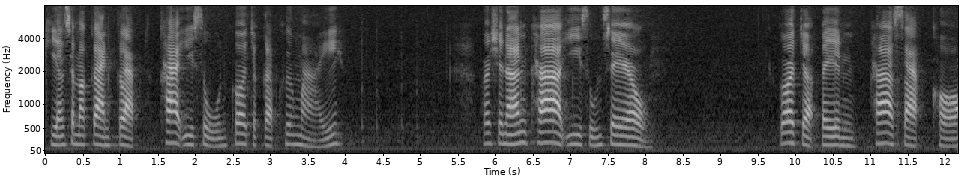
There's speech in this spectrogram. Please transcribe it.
เขียนสมการกลับค่า e 0ก็จะกลับเครื่องหมาย เพราะฉะนั้นค่า e 0เซลล์ก็จะเป็นค่าศักย์ของ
